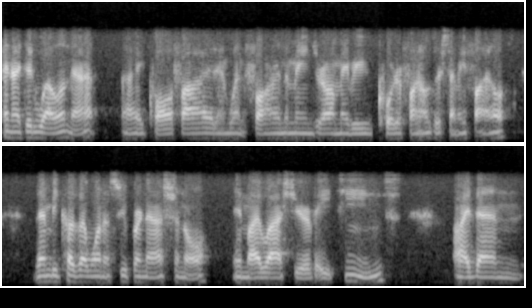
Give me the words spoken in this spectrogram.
and I did well in that. I qualified and went far in the main draw, maybe quarterfinals or semifinals. Then because I won a super national in my last year of 18s, I then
